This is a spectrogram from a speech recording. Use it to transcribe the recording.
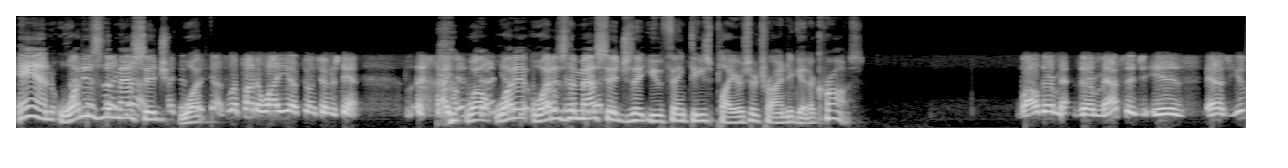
And what is the message? Yes. What? Yes. What part of why yes? Don't you understand? well, what yes, what is the message that you think these players are trying to get across? Well, their their message is as you've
